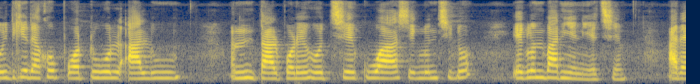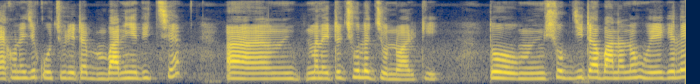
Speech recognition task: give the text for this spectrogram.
ওইদিকে দেখো পটল, আলু তারপরে হচ্ছে কুয়াশ এগুলো ছিল, এগুলো বানিয়ে নিয়েছে। আর এখন এই যে কচুর এটা বানিয়ে দিচ্ছে মানে এটা ঝোলের জন্য আর কি। তো সবজিটা বানানো হয়ে গেলে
